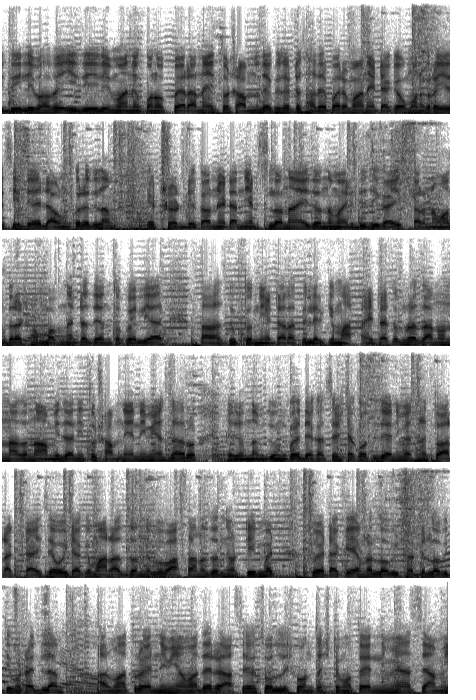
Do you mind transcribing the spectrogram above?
ইজিলি ভাবে ইজিলি মানে কোনো প্যারা নেই। তো সামনে দেখতেছি একটা ছাদের পরে মানে এটাকেও মনে করো এসি দিয়ে ডাউন করে দিলাম হেডশট দিয়ে। কারণ এটা নেট ছিল না, এই জন্য মারি দিয়েছি গাইস কারণ আমার দ্বারা সম্ভব না এটা জ্যান্ত প্লেয়ার তারাযুক্ত নেট আর প্লেয়ারকে মারা। এটা তোমরা জানো না জানো, আমি জানি, তো সামনে আছে আরও এই জন্য আমি জুম করে দেখার চেষ্টা করছি যে অ্যানিমেশনে তো আর একটা আইসে ওইটাকে মারার জন্য বা বাঁচানোর জন্য টিমমেট তো এটাকে আমরা লবি শটে লবিতে পাঠাই দিলাম। আর মাত্র এনিমি আমাদের আছে, চল্লিশ পঞ্চাশটা মতো এনিমি আছে। আমি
